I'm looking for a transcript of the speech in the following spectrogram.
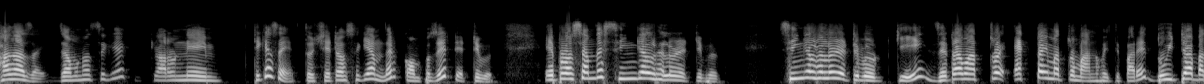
ভাঙা যায়। যেমন হচ্ছে গিয়ে কারণ নেম ঠিক আছে? তো সেটা হচ্ছে গিয়ে আমাদের কম্পোজিট অ্যাট্রিবিউট এরপর হচ্ছে আমাদের সিঙ্গেল ভ্যালুর অ্যাট্রিবিউট সিঙ্গেল ভ্যালুর অ্যাট্রিবিউট কি? যেটা মাত্র একটাই মাত্র মান হইতে পারে। দুইটা বা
